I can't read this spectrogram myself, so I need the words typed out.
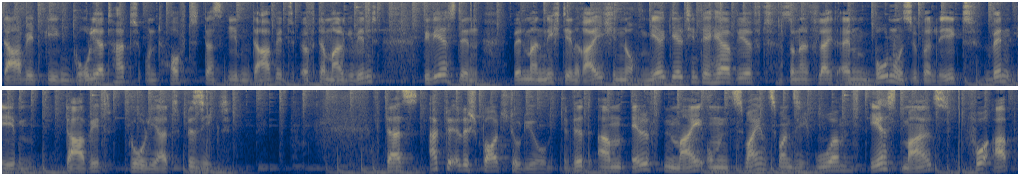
David gegen Goliath hat und hofft, dass eben David öfter mal gewinnt? Wie wäre es denn, wenn man nicht den Reichen noch mehr Geld hinterherwirft, sondern vielleicht einen Bonus überlegt, wenn eben David Goliath besiegt? Das aktuelle Sportstudio wird am 11. Mai um 22 Uhr erstmals vorab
